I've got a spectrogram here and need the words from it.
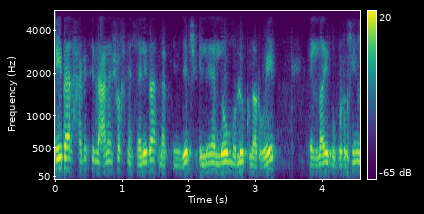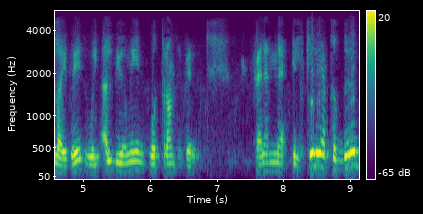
إيه بقى الحاجات اللي عليها؟ شحنة سالبة ما بتنزلش اللي هي ال low molecular weight ال lipoprotein lipase وال albumin وال transferrin فلما الكلية بتتضرب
